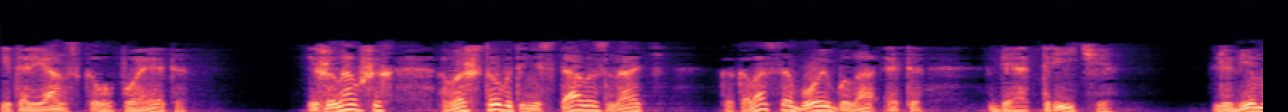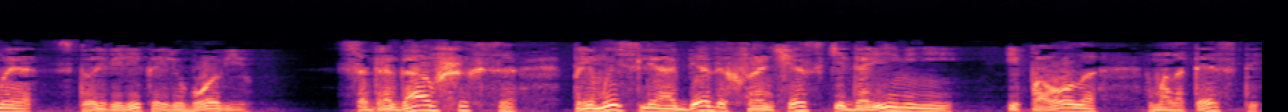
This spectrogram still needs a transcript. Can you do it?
итальянского поэта и желавших во что бы то ни стало знать, какова собой была эта Беатриче, любимая столь великой любовью, содрогавшихся при мысли о бедах Франчески Даримини и Паола Малатесты,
